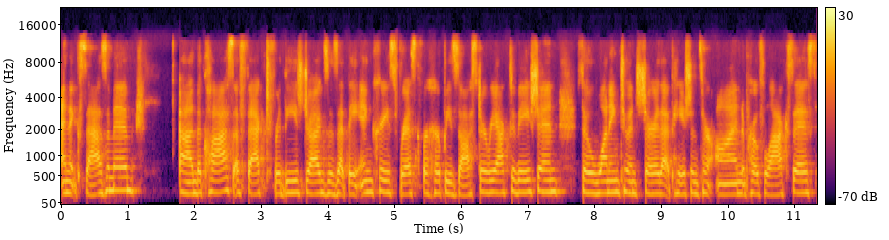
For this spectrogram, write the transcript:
and ixazomib. Uh, the class effect for these drugs is that they increase risk for herpes zoster reactivation. So, wanting to ensure that patients are on prophylaxis,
